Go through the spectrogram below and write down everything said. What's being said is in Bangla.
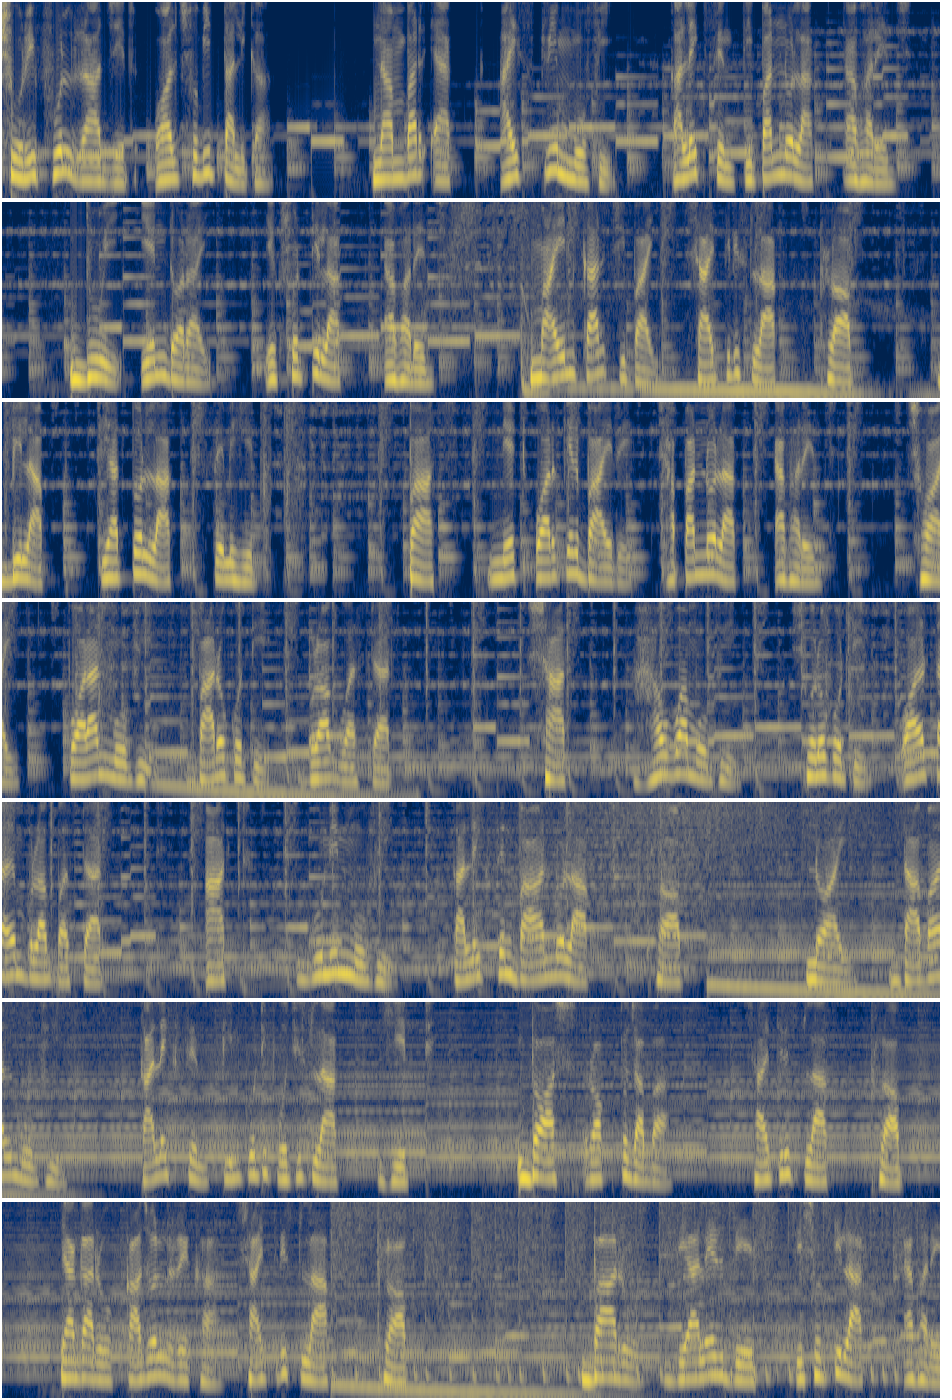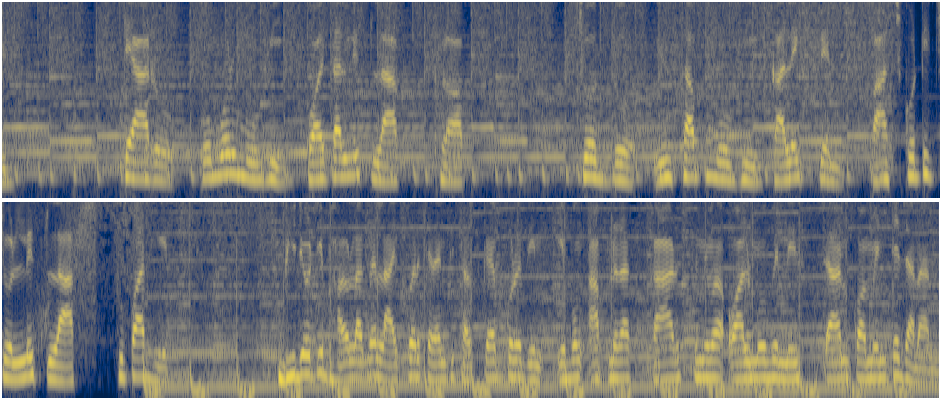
শরীফুল রাজের অল ছবির তালিকা। নাম্বার এক, আইসক্রিম মুভি, কালেকশন তিপান্ন লাখ অ্যাভারেজ দুই এন ডরাই একষট্টি লাখ অ্যাভারেজ মাইন কার চিপাই সাঁত্রিশ লাখ ফ্লপ। বিলাপ, তিয়াত্তর লাখ সেমিহিট। পাঁচ, নেটওয়ার্কের বাইরে ছাপান্ন লাখ অ্যাভারেজ ছয় পরাণ মুভি, বারো কোটি ব্লকবাস্টার। সাত, হাওয়া মুভি, ষোলো কোটি অল টাইম ব্লকবাস্টার। আট, গুনিন মুভি, কালেকশন বাহান্ন লাখ ফ্লপ। নয়, দাবাল মুভি, কালেকশন তিন কোটি পঁচিশ লাখ হিট। দশ রক্তজাবা সাঁত্রিশ লাখ ফ্লপ। এগারো কাজল রেখা সাঁত্রিশ লাখ ফ্লপ বারো দেয়ালের দেশ, তেষট্টি লাখ অ্যাভারেজ তেরো ওমর মুভি পঁয়তাল্লিশ লাখ ফ্লপ চোদ্দ ইনসাফ মুভি কালেকশন পাঁচ কোটি চল্লিশ লাখ সুপারহিট ভিডিওটি ভালো লাগলে লাইক করে চ্যানেলটি সাবস্ক্রাইব করে দিন এবং আপনারা কার সিনেমা ওয়াল মুভি লিস্ট চান কমেন্টে জানান।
